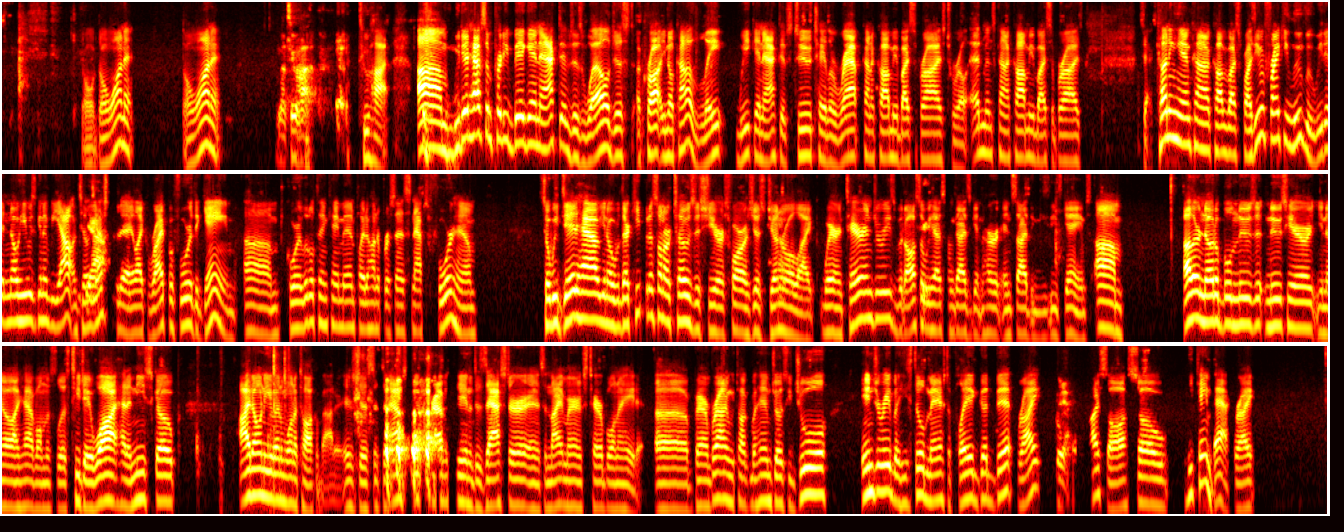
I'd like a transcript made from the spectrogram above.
don't don't want it. Don't want it. Not too hot. too hot. Um, we did have some pretty big inactives as well, just across, you know, kind of late week inactives too. Taylor Rapp kind of caught me by surprise. Terrell Edmunds kind of caught me by surprise. Yeah, Cunningham kind of caught me by surprise. Even Frankie Luvu, we didn't know he was going to be out until yeah. yesterday, like right before the game. Um, Cory Littleton came in, played 100% snaps for him. So we did have, you know, they're keeping us on our toes this year as far as just general like wear and tear injuries, but also we have some guys getting hurt inside the, these games. Um, other notable news news here, you know, I have on this list. T.J. Watt had a knee scope. I don't even want to talk about it. It's just it's an absolute travesty and a disaster, and it's a nightmare. And it's terrible, and I hate it. Uh, Baron Brown, we talked about him. Josey Jewell injury, but he still managed to play a good bit, right? Yeah, I saw. So he came back, right?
